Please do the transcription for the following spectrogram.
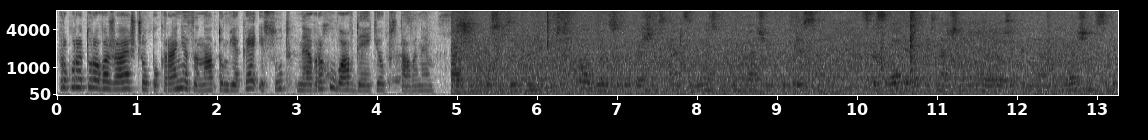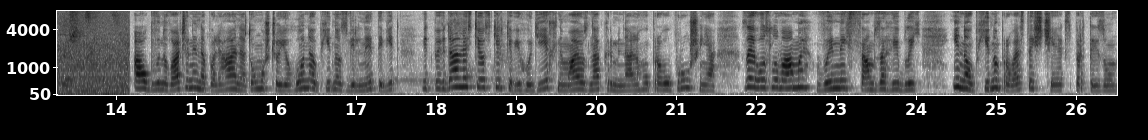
Прокуратура вважає, що покарання занадто м'яке, і суд не врахував деякі обставини. Частково до суду першої інстанції відносно обвинувачення Петриса скасувати та призначення нового розгляд кримінального провадження в суді першої інстанції. А обвинувачений наполягає на тому, що його необхідно звільнити від відповідальності, оскільки в його діях немає ознак кримінального правопорушення. За його словами, винний сам загиблий, і необхідно провести ще експертизу.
